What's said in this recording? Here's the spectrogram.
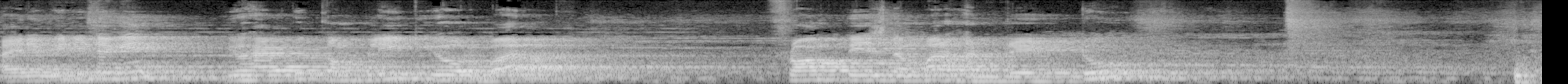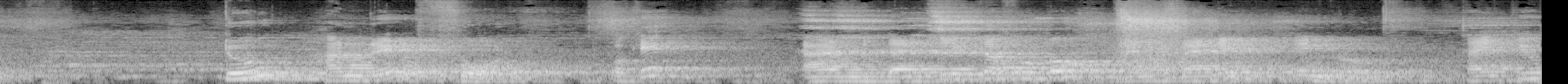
i repeat it again. You have to complete your work from page number 100 to 204 okay? And then click the photo and send it in group. Thank you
